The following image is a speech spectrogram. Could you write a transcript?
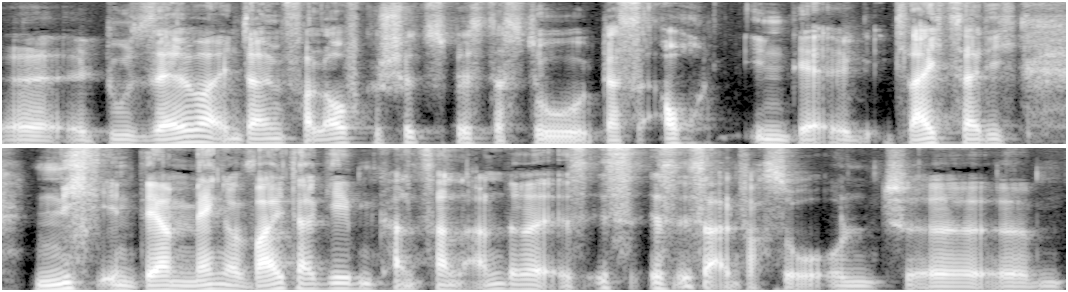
äh, du selber in deinem Verlauf geschützt bist, dass du das auch in der äh, gleichzeitig nicht in der Menge weitergeben kannst an andere. Es ist es ist einfach so und äh, ähm,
